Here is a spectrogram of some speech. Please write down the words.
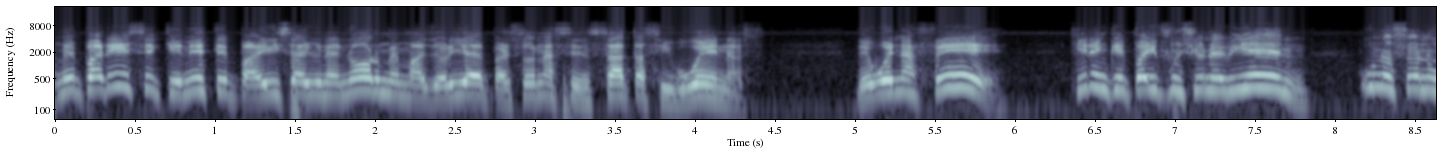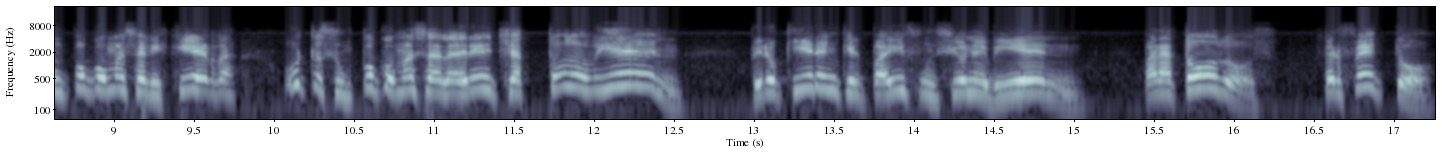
me parece que en este país hay una enorme mayoría de personas sensatas y buenas, de buena fe. Quieren que el país funcione bien. Unos son un poco más a la izquierda, otros un poco más a la derecha, todo bien. Pero quieren que el país funcione bien, para todos. Perfecto,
